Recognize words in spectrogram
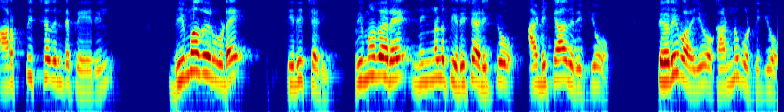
അർപ്പിച്ചതിന്റെ പേരിൽ വിമതരുടെ തിരിച്ചടി. വിമതരെ നിങ്ങൾ തിരിച്ചടിക്കോ അടിക്കാതിരിക്കോ തെറി പറയോ കണ്ണു പൊട്ടിക്കോ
